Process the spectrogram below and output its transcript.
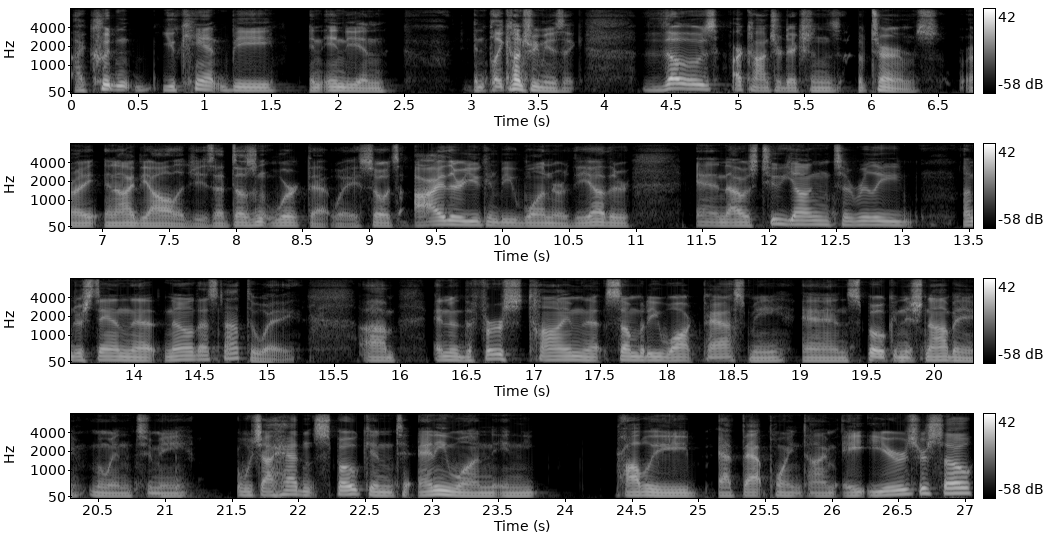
I couldn't. You can't be an Indian and play country music. Those are contradictions of terms, right? And ideologies. That doesn't work that way. So it's either you can be one or the other. And I was too young to really understand that no, that's not the way. Um, and the first time that somebody walked past me and spoke Anishinaabemowin to me, which I hadn't spoken to anyone in probably at that point in time, eight years or so.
